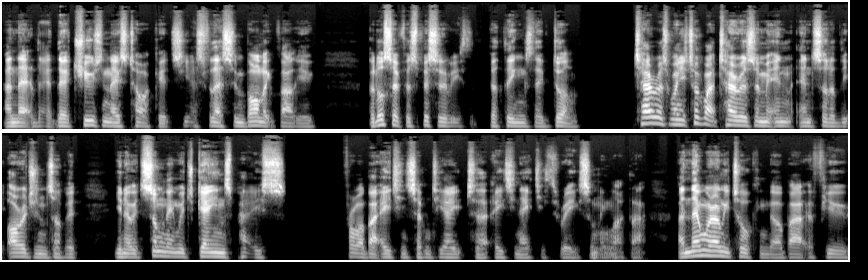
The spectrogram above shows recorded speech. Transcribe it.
and they're, they're, they're choosing those targets, yes, for their symbolic value, but also for specifically the things they've done. Terrorism, when you talk about terrorism in, in sort of the origins of it, you know, it's something which gains pace from about 1878 to 1883, something like that. And then we're only talking, though, about a few, uh,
